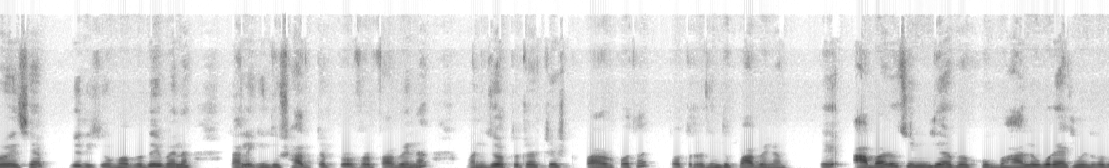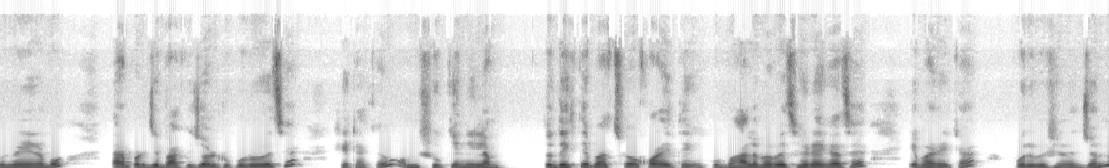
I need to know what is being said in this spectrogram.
রয়েছে। যদি কেউ ভাবে দেবে না, তাহলে কিন্তু স্বাদটা প্রপার পাবে না। মানে যতটা টেস্ট পাওয়ার কথা, ততটা কিন্তু পাবে না। তাই আবারও চিনি দেওয়ার পর খুব ভালো করে এক মিনিট মতো নেড়ে নেব। তারপর যে বাকি জলটুকু রয়েছে, সেটাকেও আমি শুকিয়ে নিলাম। তো দেখতে পাচ্ছ, কড়াই থেকে খুব ভালোভাবে ছেড়ে গেছে। এবার এটা পরিবেশনের জন্য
